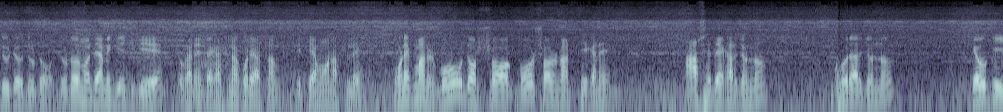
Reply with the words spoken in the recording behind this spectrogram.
দুটো দুটো। দুটোর মধ্যে আমি গিয়ে গিয়ে ওখানে দেখাশোনা করে আসলাম যে কেমন আসলে। অনেক মানুষ, বহু দর্শক, বহু শরণার্থী এখানে আসে দেখার জন্য, ঘোরার জন্য। কেউ কি?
